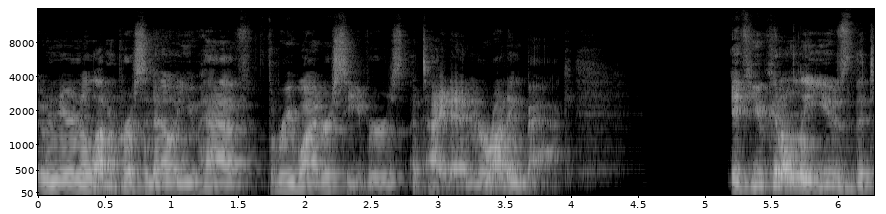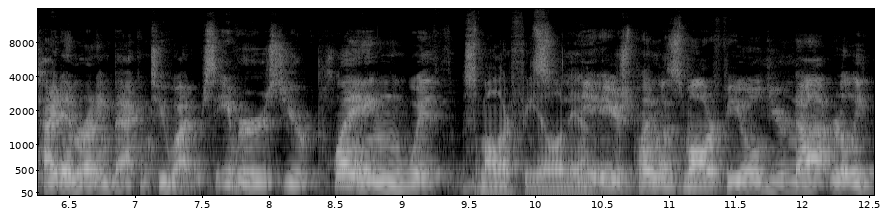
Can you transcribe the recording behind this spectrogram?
when you're an eleven personnel, you have three wide receivers, a tight end, and a running back. If you can only use the tight end, running back, and two wide receivers, you're playing with Smaller field. Yeah. you're playing with a smaller field. You're not really,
